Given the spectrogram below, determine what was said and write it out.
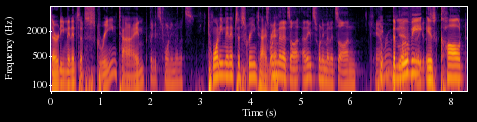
30 minutes of screen time. I think it's 20 minutes. 20 minutes of screen time, 20 Rick. minutes on. I think it's 20 minutes on camera. The Yeah, movie is called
